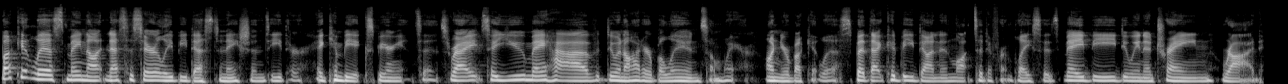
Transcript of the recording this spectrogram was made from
bucket lists may not necessarily be destinations either. It can be experiences, right? So you may have doing a hot air balloon somewhere on your bucket list, but that could be done in lots of different places. Maybe doing a train ride.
